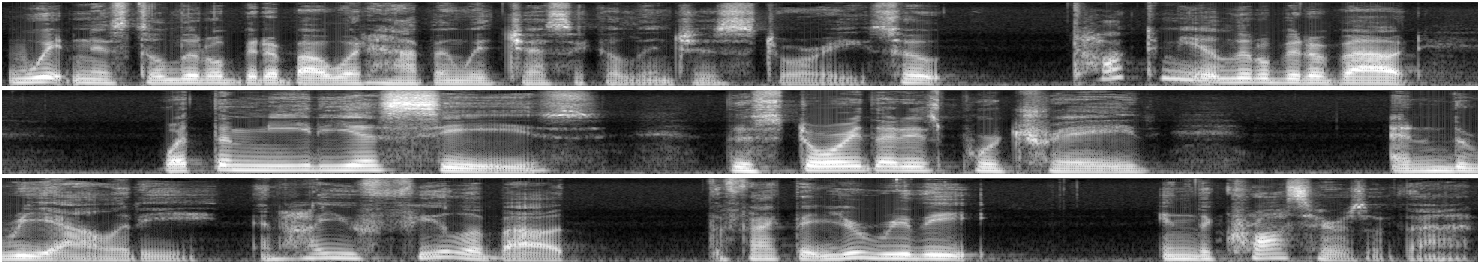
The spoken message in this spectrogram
witnessed a little bit about what happened with Jessica Lynch's story. So talk to me a little bit about what the media sees, the story that is portrayed, and the reality, and how you feel about the fact that you're really in the crosshairs of that.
